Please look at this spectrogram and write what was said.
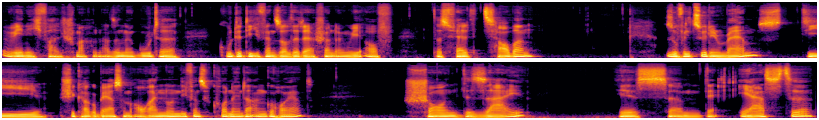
wenig falsch machen. Also eine gute, gute Defense sollte da schon irgendwie auf das Feld zaubern. Soviel zu den Rams. Die Chicago Bears haben auch einen neuen Defensive Coordinator angeheuert. Sean Desai ist ähm, der erste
